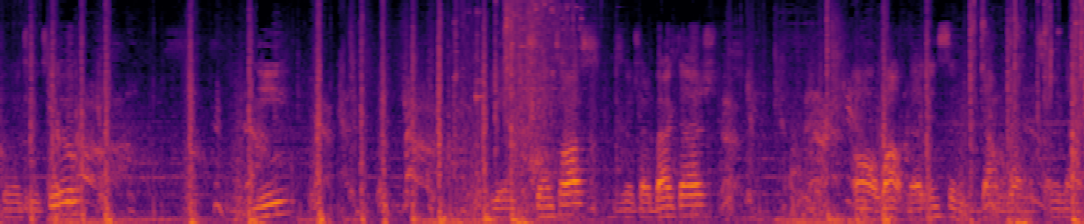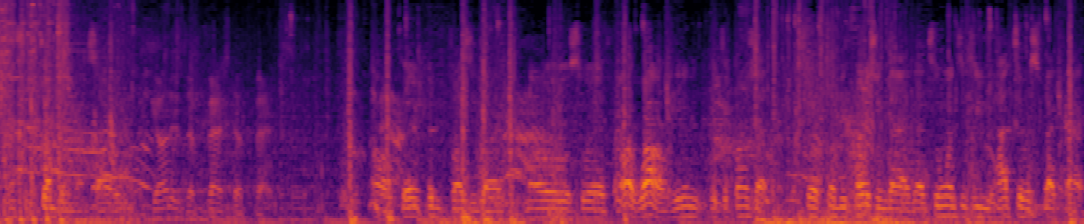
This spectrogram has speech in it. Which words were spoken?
Two one two two. Knee. He hits the sand toss. He's gonna try to backdash. Oh wow, that instant down one. I mean, not instant jumping one. Sorry. Gun is the best defense. Oh, good, good fuzzy guard. No Swift. Oh wow, he didn't get to punish that. Swift can be punishing that. That two one two two. You had to respect that.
